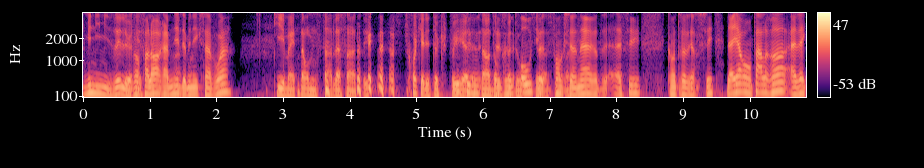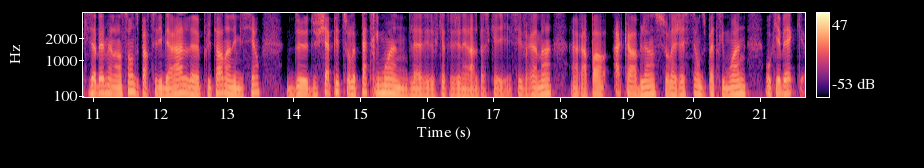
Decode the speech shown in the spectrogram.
minimiser le Il va risque falloir ramener Dominique Savoie. Qui est maintenant au ministère de la Santé. Je crois qu'elle est occupée euh, une, dans d'autres dossiers. haute ce fonctionnaire assez controversée. D'ailleurs, on parlera avec Isabelle Mélenchon du Parti libéral euh, plus tard dans l'émission du chapitre sur le patrimoine de la vérificatrice générale parce que c'est vraiment un rapport accablant sur la gestion du patrimoine au Québec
